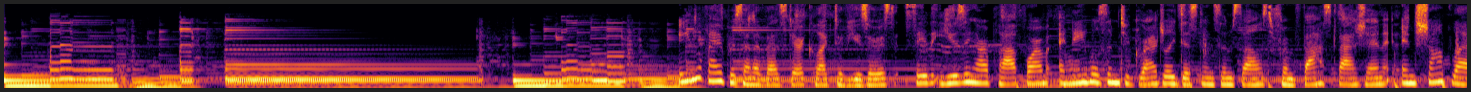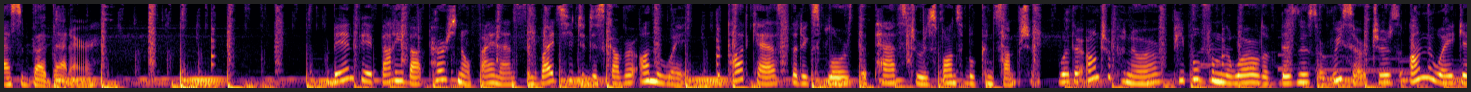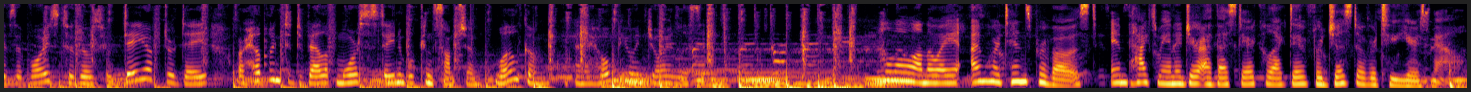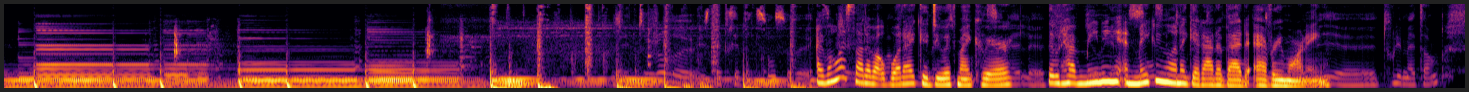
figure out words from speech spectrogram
Eighty-five percent of Vestiaire Collective users say that using our platform enables them to gradually distance themselves from fast fashion and shop less but better. BNP Paribas Personal Finance invites you to discover On the Way, the podcast that explores the paths to responsible consumption. Whether entrepreneur, people from the world of business, or researchers, On the Way gives a voice to those who day after day are helping to develop more sustainable consumption. Welcome, and I hope you enjoy listening. Hello, On the Way. I'm Hortense Pruvost, Impact Manager at Vestiaire Collective for just over two years now. I've always thought about what I could do with my career that would have meaning and make me want to get out of bed every morning.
